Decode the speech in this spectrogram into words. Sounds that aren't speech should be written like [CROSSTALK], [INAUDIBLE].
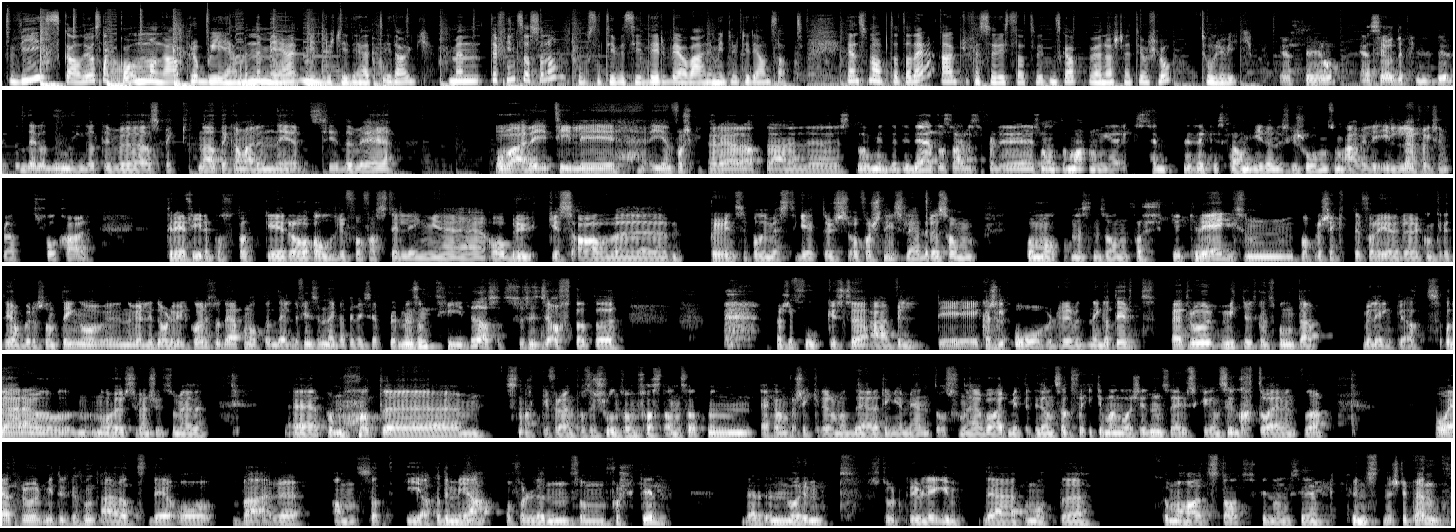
Vi skal jo snakke om mange av problemene med midlertidighet i dag. Men det fins også noen positive sider ved å være midlertidig ansatt. En som er opptatt av det, er professor i statsvitenskap ved Universitetet i Oslo, Tore Vik. Jeg ser, jo, jeg ser jo definitivt en del av de negative aspektene. At det kan være en nedside ved å være i tidlig i en forskerkarriere at det er eh, stor midlertidighet. Og så er det selvfølgelig sånn at mange eksempler trekkes fram i den diskusjonen som er veldig ille. F.eks. at folk har tre-fire postdokker og aldri får fast stilling eh, og brukes av eh, principal investigators og forskningsledere som på en måte nesten sånn forskerkveg på prosjekter for å gjøre konkrete jobber og sånne ting, og under veldig dårlige vilkår. Så det er på en måte en del, det finnes en negative eksempler. Men samtidig da, så, så syns jeg ofte at uh, kanskje fokuset er veldig Kanskje litt overdrevet negativt. Jeg tror mitt utgangspunkt er vel egentlig at Og det her er jo Nå høres det kanskje ut som jeg uh, på en måte eh, snakker fra en posisjon som fast ansatt, men jeg kan forsikre dere om at det er ting jeg mente også når jeg var midlertidig ansatt for ikke mange år siden, så jeg husker ganske [LAUGHS] godt hva jeg mente da. Og jeg tror mitt utgangspunkt er at det å være ansatt i akademia og få lønn som forsker, det er et enormt stort privilegium. Det er på en måte som å ha et statsfinansiert kunstnerstipend.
